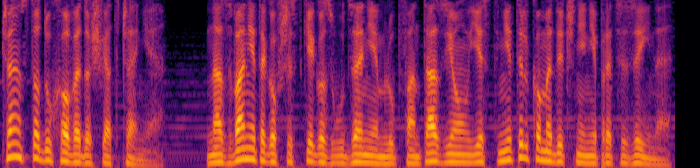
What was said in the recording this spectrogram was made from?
często duchowe doświadczenie. Nazwanie tego wszystkiego złudzeniem lub fantazją jest nie tylko medycznie nieprecyzyjne,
